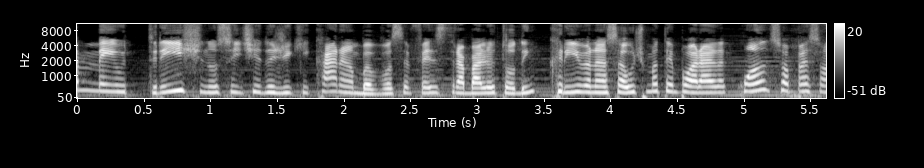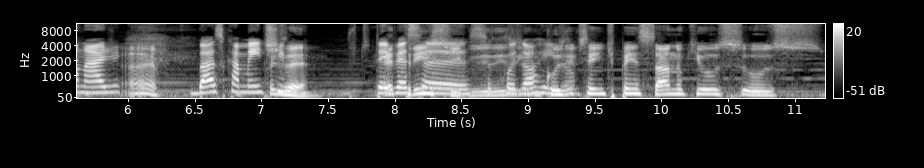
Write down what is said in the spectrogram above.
meio triste no sentido de que, caramba, você fez esse trabalho todo incrível nessa última temporada, quando seu personagem É, basicamente é. teve é essa, triste. essa coisa horrível. Inclusive, se a gente pensar no que os, os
